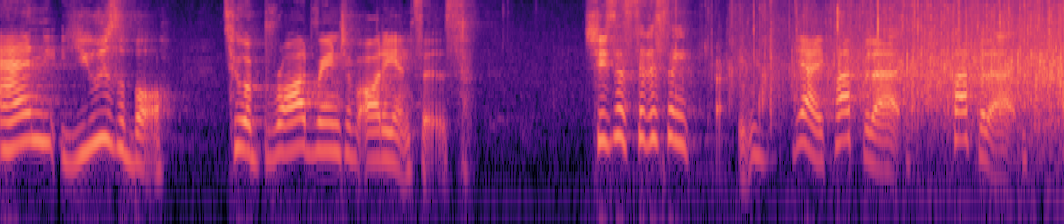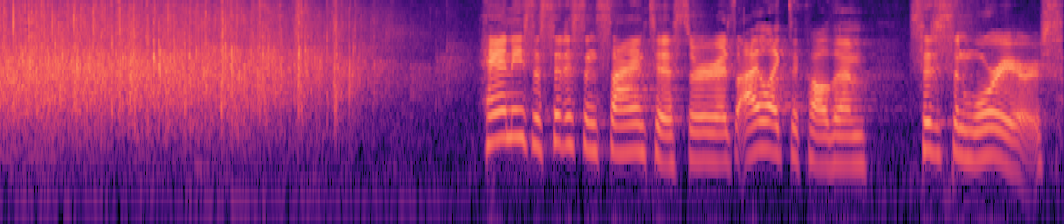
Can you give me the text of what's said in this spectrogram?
and usable to a broad range of audiences. She's a citizen. Yeah, clap for that. Clap for that. Hanny's a citizen scientist, or as I like to call them, citizen warriors.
